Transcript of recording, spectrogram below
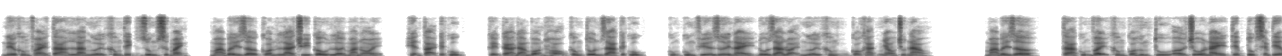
nếu không phải ta là người không thích dùng sức mạnh, mà bây giờ còn là truy cầu lời mà nói, hiện tại kết cục, kể cả đám bọn họ công tôn ra kết cục, cũng cùng phía dưới này đố ra loại người không có khác nhau chút nào. Mà bây giờ, ta cũng vậy không có hứng thú ở chỗ này tiếp tục xem tiếp,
